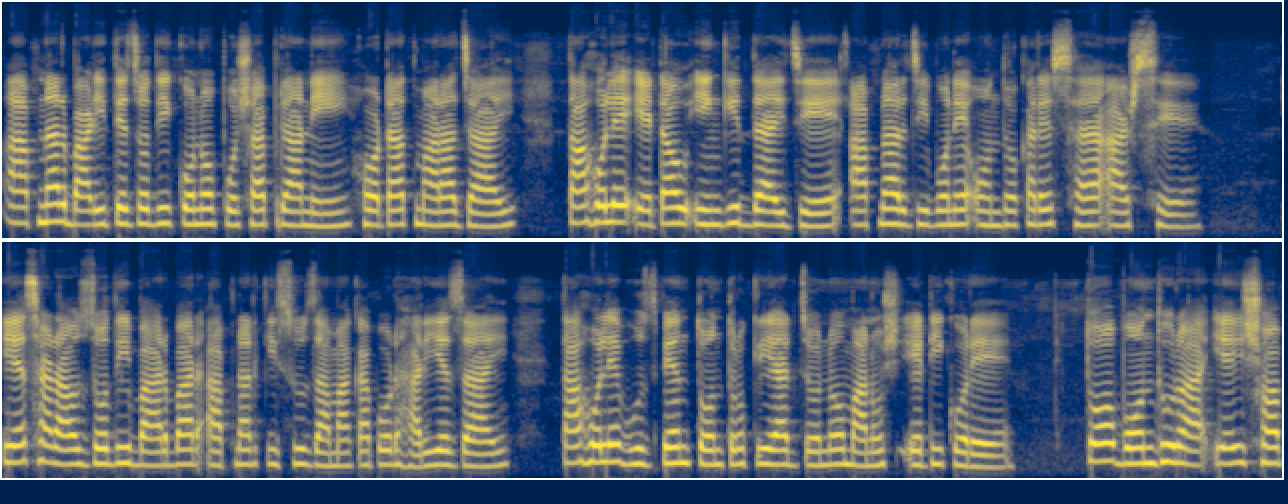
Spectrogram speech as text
আপনার বাড়িতে যদি কোনো পোষা প্রাণী হঠাৎ মারা যায়, তাহলে এটাও ইঙ্গিত দেয় যে আপনার জীবনে অন্ধকারের ছায়া আসছে। এছাড়াও যদি বারবার আপনার কিছু জামাকাপড় হারিয়ে যায়, তাহলে বুঝবেন তন্ত্রক্রিয়ার জন্য মানুষ এটি করে। তো বন্ধুরা, এই সব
